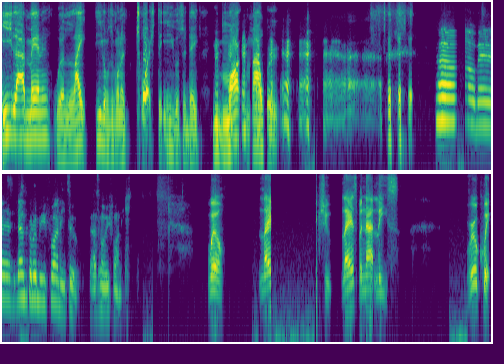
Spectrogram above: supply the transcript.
Eli Manning will light. He goes going to torch the Eagles today. You mark my word. oh man, that's gonna be funny too. That's gonna be funny. Well, last shoot, last but not least, real quick,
